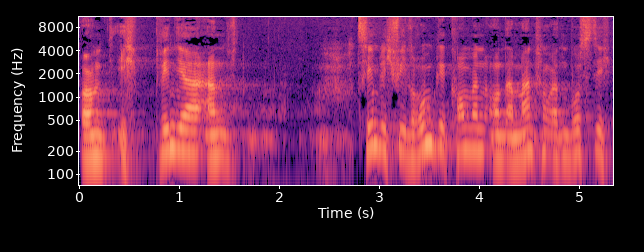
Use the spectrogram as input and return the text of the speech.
und ich bin ja an ziemlich viel rumgekommen und an manchen Orten wusste ich,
